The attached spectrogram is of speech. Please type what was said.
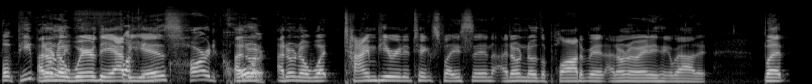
But people. I don't know like, where the abbey is. Hardcore. I don't. I don't know what time period it takes place in. I don't know the plot of it. I don't know anything about it. But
